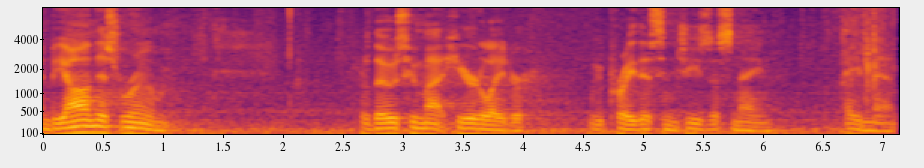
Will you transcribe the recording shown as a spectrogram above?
and beyond this room for those who might hear later. We pray this in Jesus' name. Amen.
